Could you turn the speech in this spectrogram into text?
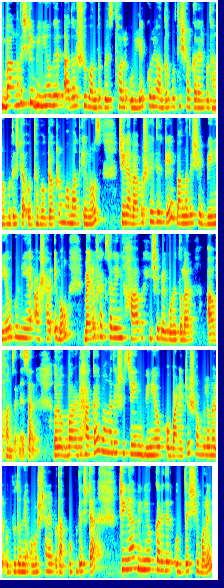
বাংলাদেশকে বিনিয়োগের আদর্শ গন্তব্যস্থল উল্লেখ করে অন্তর্বর্তী সরকারের প্রধান উপদেষ্টা অধ্যাপক ডক্টর মোহাম্মদ ইউনুস চীনা ব্যবসায়ীদেরকে বাংলাদেশে বিনিয়োগ নিয়ে আসার এবং ম্যানুফ্যাকচারিং হাব হিসেবে গড়ে তোলার আহ্বান জানিয়েছেন। রোববার ঢাকায় বাংলাদেশ, চীন বিনিয়োগ ও বাণিজ্য সম্মেলনের উদ্বোধনী অনুষ্ঠানে প্রধান উপদেষ্টা চীনা বিনিয়োগকারীদের উদ্দেশ্যে বলেন,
